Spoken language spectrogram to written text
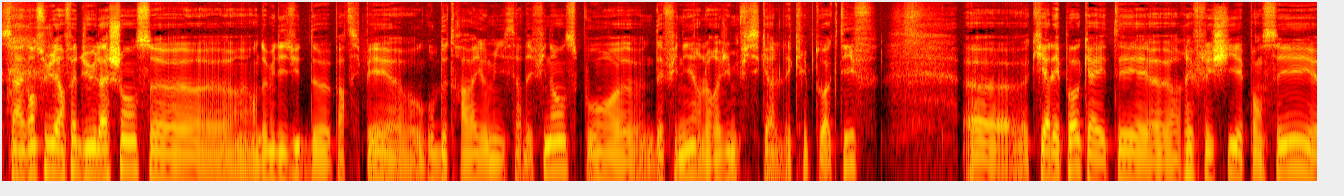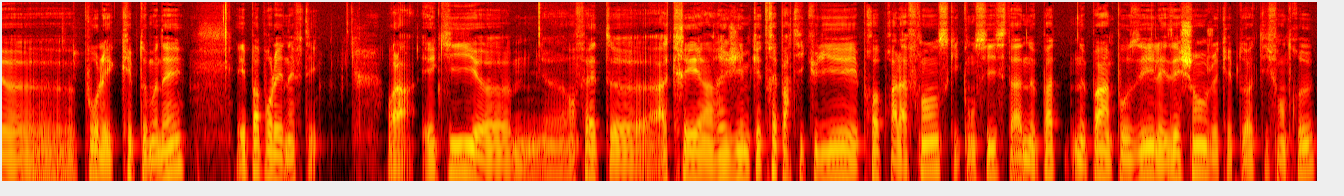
C'est un grand sujet. En fait, j'ai eu la chance euh, en 2018 de participer euh, au groupe de travail au ministère des Finances pour euh, définir le régime fiscal des cryptoactifs. qui à l'époque a été réfléchi et pensé pour les crypto-monnaies et pas pour les NFT. Voilà, et qui euh, en fait euh, a créé un régime qui est très particulier et propre à la France, qui consiste à ne pas, ne pas imposer les échanges de cryptoactifs entre eux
